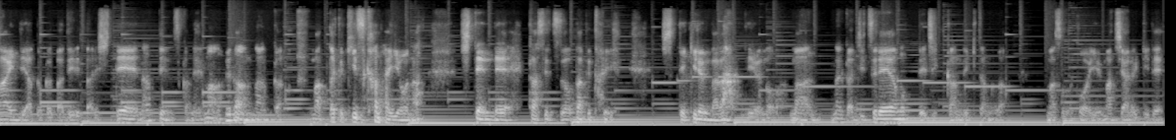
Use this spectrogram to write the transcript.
あ、アイデアとかが出てたりして、なんていうんですかね、まあ、普段なんか全く気づかないような視点で仮説を立てたりできるんだなっていうのを、まあ、なんか実例を持って実感できたのが、まあ、そのこういう街歩きで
